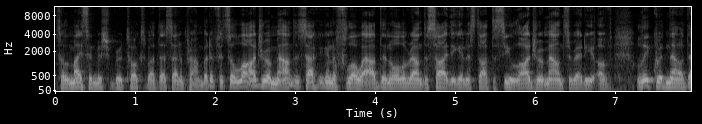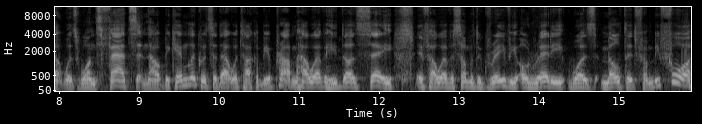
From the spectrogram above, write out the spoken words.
So the Meister Mishabur talks about that's not a problem. But if it's a larger amount, it's actually going to flow out, and all around the side you're going to start to see larger amounts already of liquid now that was once fats and now it became liquid. So that would talk be a problem. However, he does say if, however, some of the gravy already was melted from before,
